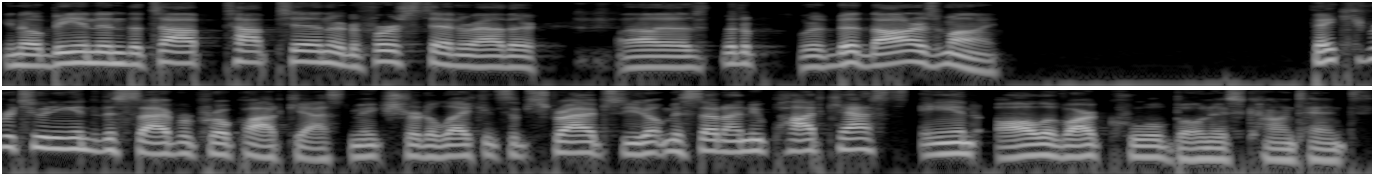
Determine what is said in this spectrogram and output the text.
you know, being in the top top ten or the first ten rather, uh, it's been, a, been the honor's mine. Thank you for tuning into the Cyber Pro podcast. Make sure to like and subscribe so you don't miss out on new podcasts and all of our cool bonus content.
